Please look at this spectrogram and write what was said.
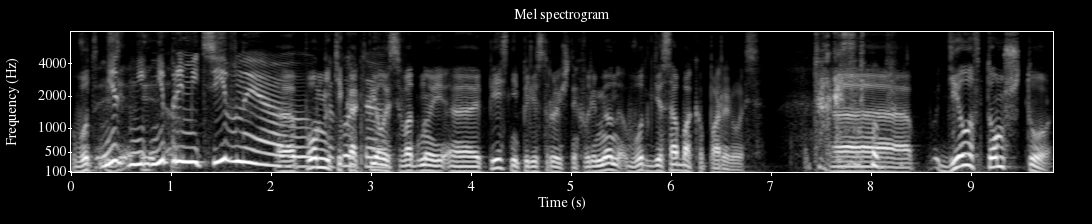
Вот, не, не, не примитивные. Помните, как пелось в одной э, песне перестроечных времен «Вот где собака порылась»? Так, а, дело в том, что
